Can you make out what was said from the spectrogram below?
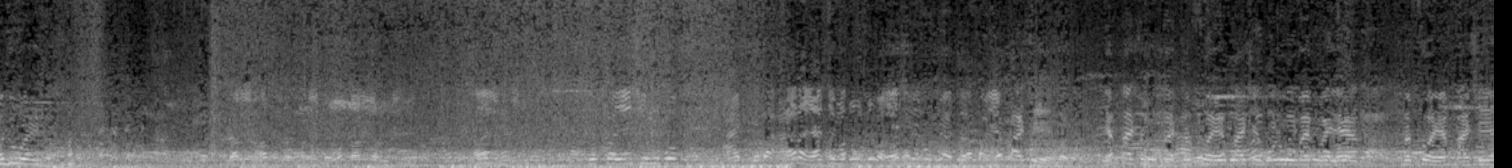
વધુ હોય છસો રૂપિયા. છસો એકાશી બોલવું મેં કોઈ છસો એકાશી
